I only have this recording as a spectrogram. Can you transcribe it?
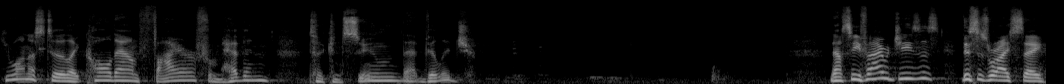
you want us to like call down fire from heaven to consume that village? Now see if I were Jesus, this is where I say,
